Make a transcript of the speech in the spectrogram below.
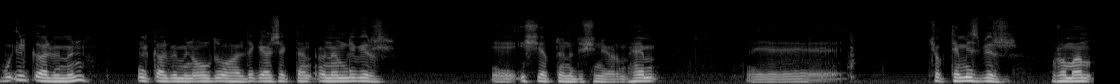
bu ilk albümün ilk albümün olduğu halde gerçekten önemli bir e, iş yaptığını düşünüyorum. Hem e, çok temiz bir roman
